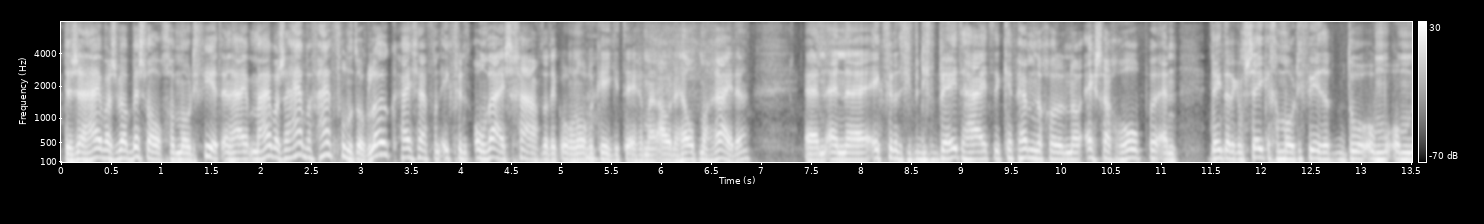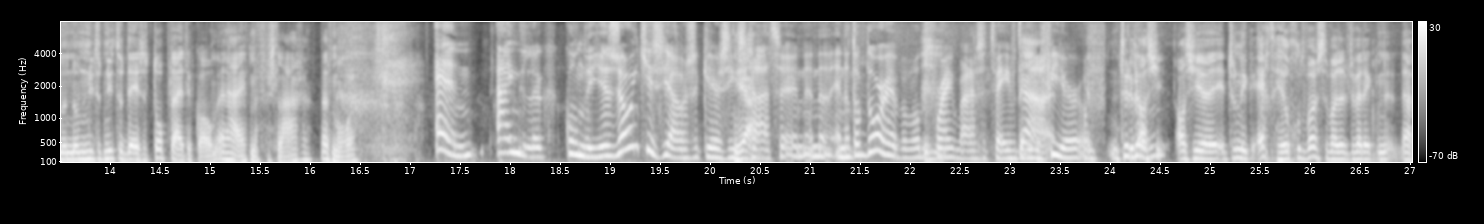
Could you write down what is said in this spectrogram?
Dus uh, hij was wel best wel gemotiveerd. En hij, maar hij, was, hij, hij vond het ook leuk. Hij zei van, ik vind het onwijs gaaf... dat ik nog een keertje tegen mijn oude held mag rijden. En, en uh, ik vind dat die, verbeterheid... Ik heb hem nog, nog extra geholpen. En ik denk dat ik hem zeker gemotiveerd heb... Door, om, om, om nu, tot, nu tot deze toptijd te komen. En hij heeft me verslagen. Dat is mooi. En eindelijk konden je zoontjes jou eens een keer zien Ja. schaatsen. En, en, en het ook doorhebben. Want voorheen waren ze twee of drie Ja, of vier. Of natuurlijk, als je, als je, toen ik echt heel goed was, toen was, toen werd ik, nou, toen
